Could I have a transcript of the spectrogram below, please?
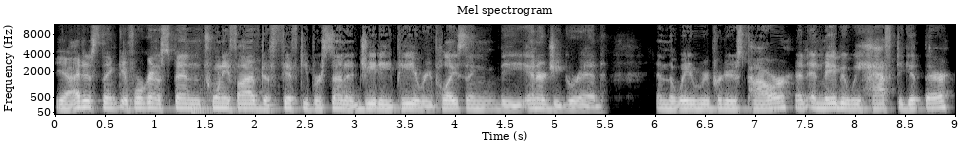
Yeah i just think if we're going to spend 25 to 50% of gdp replacing the energy grid and the way we produce power and, and maybe we have to get there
